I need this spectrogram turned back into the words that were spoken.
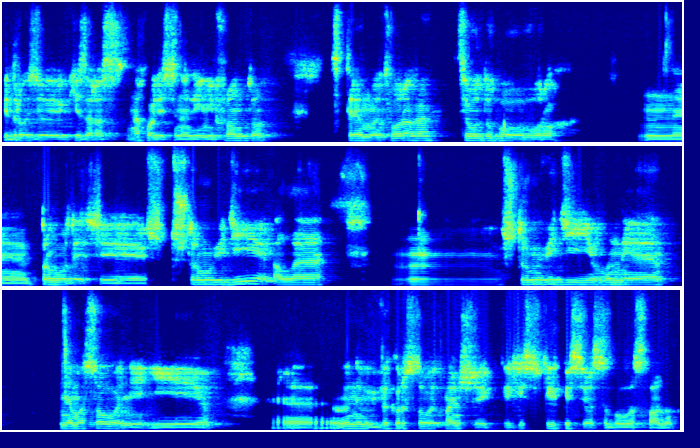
підрозділів, які зараз знаходяться на лінії фронту, стримують ворога. Цілодобово ворог е, проводить е, штурмові дії, але штурмові дії вони не масовані і Е, вони використовують менше кількості особового складу.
